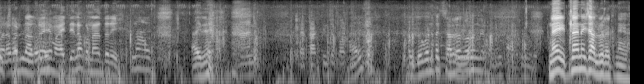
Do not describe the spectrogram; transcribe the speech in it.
बराबर चालू हे माहिती ना कोणाला तरी नहीं इतना नहीं चालू रखने का?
